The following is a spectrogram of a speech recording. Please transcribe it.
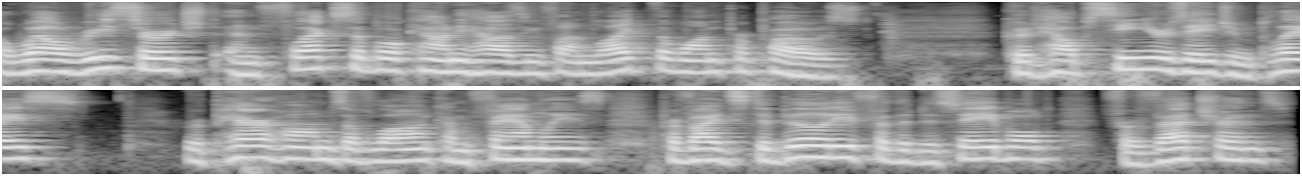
A well researched and flexible county housing fund like the one proposed could help seniors age in place repair homes of low income families, provide stability for the disabled, for veterans,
